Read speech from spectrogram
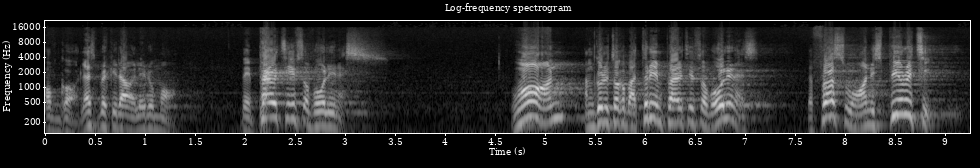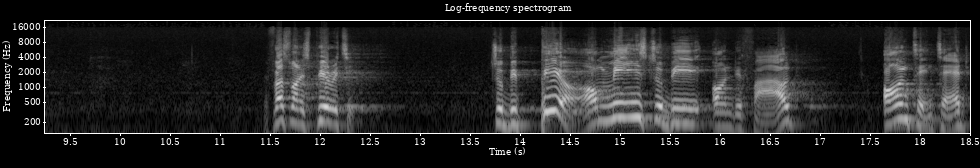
of God. Let's break it down a little more. The imperatives of holiness. One, I'm going to talk about three imperatives of holiness. The first one is purity. The first one is purity. To be pure means to be undefiled, untainted,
